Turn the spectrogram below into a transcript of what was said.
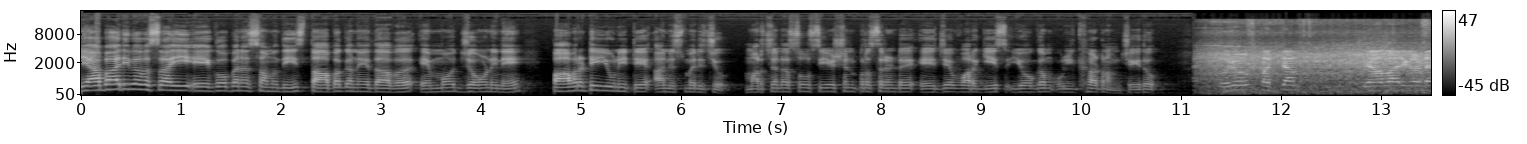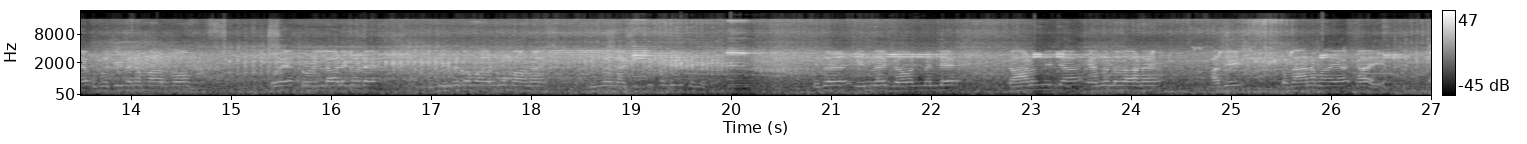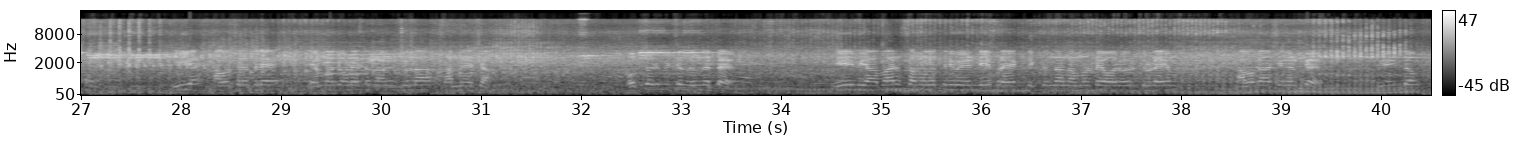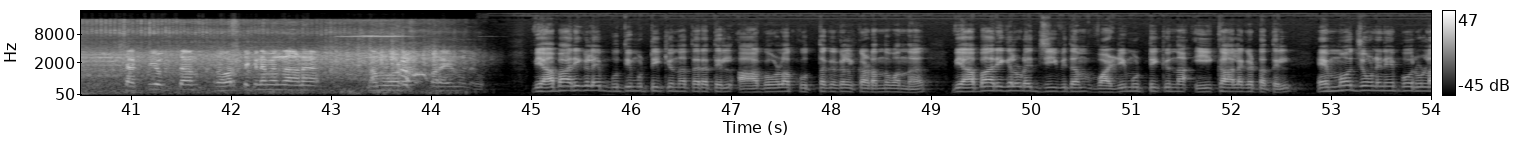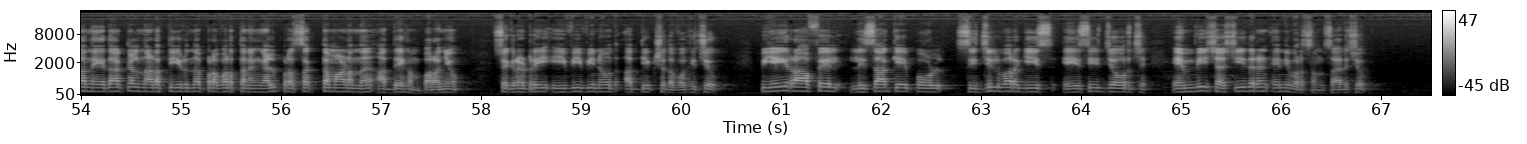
വ്യാപാരി വ്യവസായി ഏകോപന സമിതി സ്ഥാപക നേതാവ് എം ഒ ജോണിനെ പാവർട്ടി യൂണിറ്റ് അനുസ്മരിച്ചു. Merchant association president A J Varghese യോഗം ഉദ്ഘാടനം ചെയ്തു. ഒരു പറ്റം വ്യാപാരികളുടെ ഉപജീവന മാർഗവും കുറേ തൊഴിലാളികളുടെ ജീവിതമാർഗവുമാണ് ഇന്ന് നശിച്ചുകൊണ്ടിരിക്കുന്നത്. ഇത് ഇന്ന് ഗവൺമെന്റ് കാണുന്നില്ല എന്നുള്ളതാണ് അതി പ്രധാനമായ കാര്യം. ഈ അവസരത്തിൽ എം എ ജോണേറ്റ് നൽകുന്ന സന്ദേശം. ഒത്തൊരുമിച്ച് നിന്നിട്ട് ഈ വ്യാപാര സമൂഹത്തിന് വേണ്ടി പ്രയത്നിക്കുന്ന നമ്മളുടെ ഓരോരുത്തരുടെയും അവകാശങ്ങൾക്ക് വീണ്ടും ശക്തിയുക്തം പ്രവർത്തിക്കണമെന്നാണ് നമ്മളോട് പറയുന്നത്. വ്യാപാരികളെ ബുദ്ധിമുട്ടിക്കുന്ന തരത്തിൽ ആഗോള കുത്തകകൾ കടന്നുവന്ന് വ്യാപാരികളുടെ ജീവിതം വഴിമുട്ടിക്കുന്ന ഈ കാലഘട്ടത്തിൽ എം ഒ ജോണിനെ പോലുള്ള നേതാക്കൾ നടത്തിയിരുന്ന പ്രവർത്തനങ്ങൾ പ്രസക്തമാണെന്ന് അദ്ദേഹം പറഞ്ഞു. സെക്രട്ടറി ഇ വി വിനോദ് അധ്യക്ഷത വഹിച്ചു. P I Raphael Lisa K Paul Sijil Varghese A C George M V Sasidharan എന്നിവർ സംസാരിച്ചു.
